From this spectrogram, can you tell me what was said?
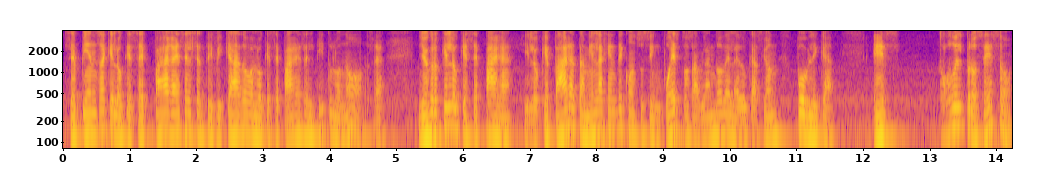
se piensa que lo que se paga es el certificado o lo que se paga es el título, no, o sea, yo creo que lo que se paga y lo que paga también la gente con sus impuestos, hablando de la educación pública, es todo el proceso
